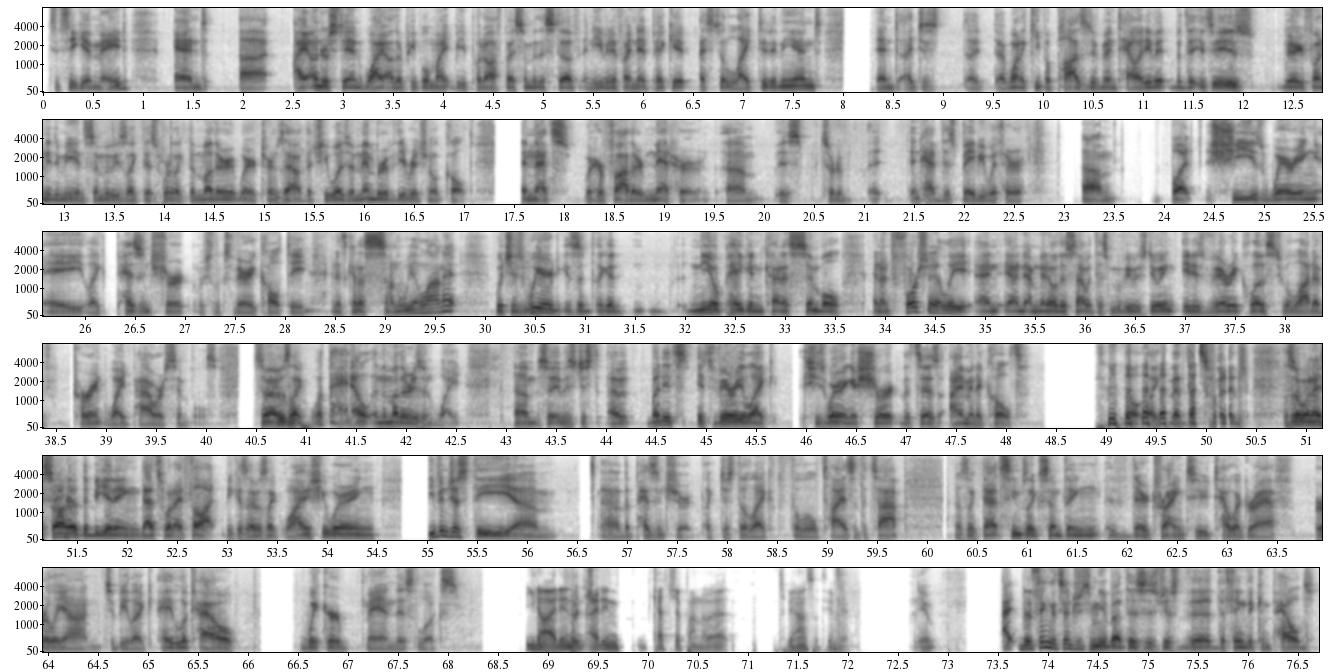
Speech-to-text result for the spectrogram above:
to see get made, and uh, I understand why other people might be put off by some of this stuff. And even if I nitpick it, I still liked it in the end, and I just I, I want to keep a positive mentality of it. But the, it is very funny to me in some movies like this, where like the mother, where it turns out that she was a member of the original cult, and that's where her father met her um, is sort of uh, and had this baby with her um, but she is wearing a like peasant shirt, which looks very culty, and it's got a sun wheel on it, which is weird. It's a, like a neo pagan kind of symbol, and unfortunately, and, and I know that's not what this movie was doing. It is very close to a lot of current white power symbols. So I was like, "What the hell?" And the mother isn't white, um, so it was just. Uh, but it's it's very like she's wearing a shirt that says "I'm in a cult." Like that, that's what it. So when I saw her at the beginning, that's what I thought because I was like, "Why is she wearing?" Even just the um, uh, the peasant shirt, like just the like the little ties at the top. I was like, that seems like something they're trying to telegraph early on to be like, "Hey, look how Wicker Man this looks." You know, I didn't Which- I didn't catch up onto that. To be honest with you, Yeah. Yep. I, the thing that's interesting to me about this is just the the thing that compelled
